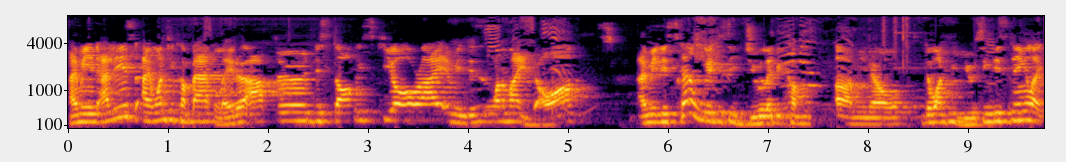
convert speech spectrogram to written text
I mean, at least I want to come back later after this dog is killed, alright? I mean, this is one of my dogs. I mean, it's kind of weird to see Julie become, um, you know, the one who's using this thing. Like,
